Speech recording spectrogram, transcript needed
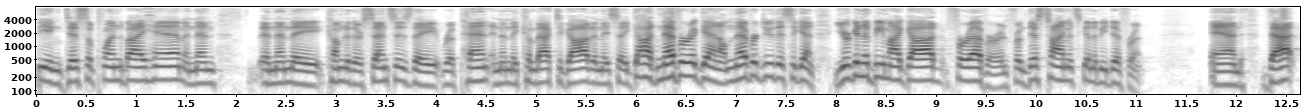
being disciplined by him and then and then they come to their senses, they repent, and then they come back to God and they say, God, never again. I'll never do this again. You're going to be my God forever. And from this time, it's going to be different. And that,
